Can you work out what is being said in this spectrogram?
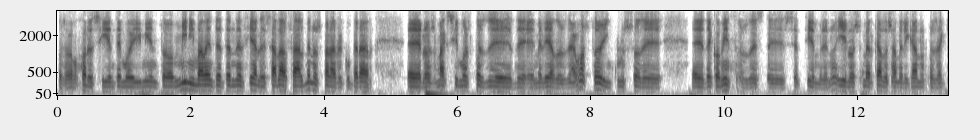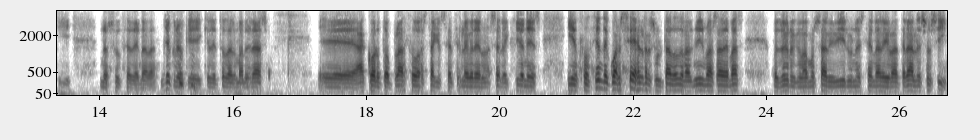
pues a lo mejor el siguiente movimiento mínimamente tendencial es al alza, al menos para recuperar eh, los máximos pues de, de mediados de agosto, incluso de eh, de comienzos de este septiembre, ¿no? Y los mercados americanos, pues aquí no sucede nada. Yo creo que, que de todas maneras, eh, a corto plazo, hasta que se celebren las elecciones y en función de cuál sea el resultado de las mismas, además, pues yo creo que vamos a vivir un escenario lateral, eso sí,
